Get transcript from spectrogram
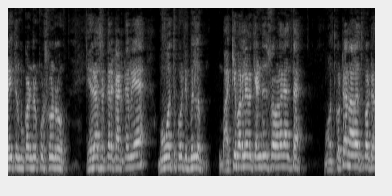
ರೈತರ ಮುಖಂಡರು ಕೂಡಿಸ್ಕೊಂಡ್ರು ಹೀರಾ ಸಕ್ಕರೆ ಕಾರ್ಖಾನೆಗೆ ಮೂವತ್ತು ಕೋಟಿ ಬಿಲ್ ಬಾಕಿ ಬರಲೇಬೇಕು ಎಂಟು ದಿವಸ ಒಳಗೆ ಅಂತ. ಮೂವತ್ತು ಕೊಟ್ಟು ನಲವತ್ತು ಕೊಟ್ಟು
